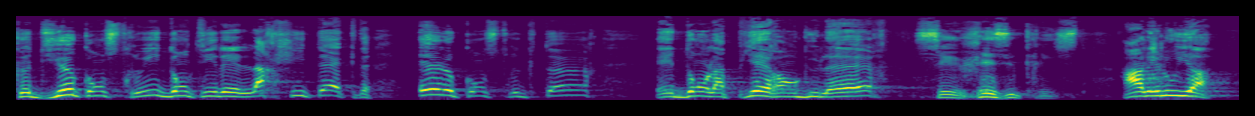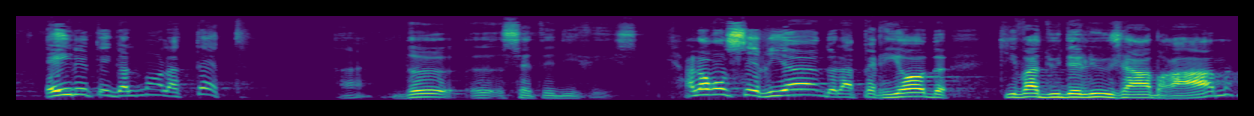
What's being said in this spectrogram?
que Dieu construit, dont il est l'architecte et le constructeur, et dont la pierre angulaire, c'est Jésus-Christ. Alléluia. Et il est également la tête hein, de euh, cet édifice. Alors on ne sait rien de la période qui va du déluge à Abraham,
